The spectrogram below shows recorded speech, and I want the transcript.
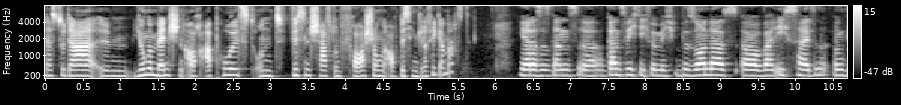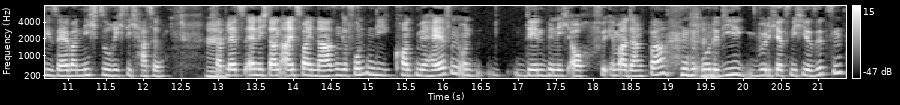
dass du da ähm, junge Menschen auch abholst und Wissenschaft und Forschung auch ein bisschen griffiger machst? Ja, das ist ganz, äh, ganz wichtig für mich, besonders äh, weil ich es halt irgendwie selber nicht so richtig hatte. Ich habe hm. letztendlich dann ein, zwei Nasen gefunden, die konnten mir helfen und denen bin ich auch für immer dankbar. Ohne die würde ich jetzt nicht hier sitzen.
